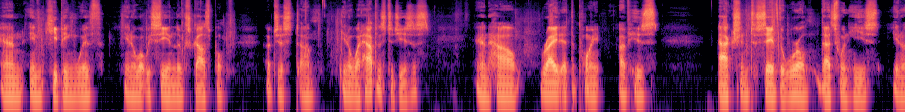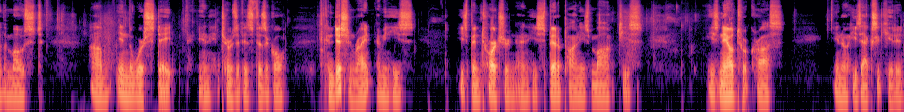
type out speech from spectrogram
and in keeping with you know what we see in Luke's gospel of just um, you know what happens to Jesus and how right at the point of his action to save the world that's when he's you know the most um, in the worst state in, in terms of his physical condition right? I mean he's he's been tortured and he's spit upon he's mocked he's he's nailed to a cross you know he's executed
